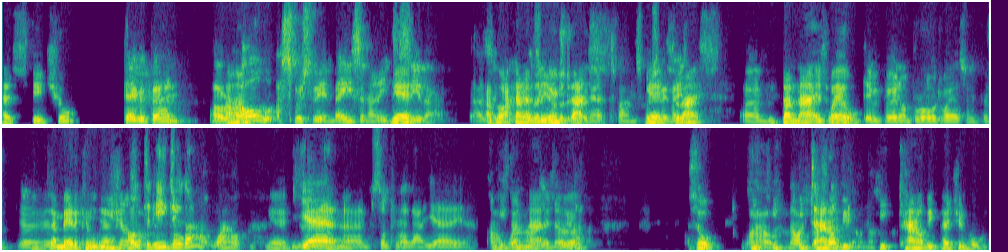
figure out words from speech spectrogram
his stage show. David Byrne. Oh, Uh-huh. oh, it's supposed to be amazing. I need Yeah. to see that. As I've a- got- I can't remember the name, but Talking that's- Heads fan. It's supposed Yeah, to so be amazing. that's Um, done that as well. David Byrne on Broadway or something. Yeah, yeah. American yeah. Legion. Or Oh, did he do that? Wow. Yeah. so Yeah, um, something like that. Yeah, yeah. So he's wow, done that as well. that. So he- Wow. he, no, I he cannot be he cannot be pigeonholed.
